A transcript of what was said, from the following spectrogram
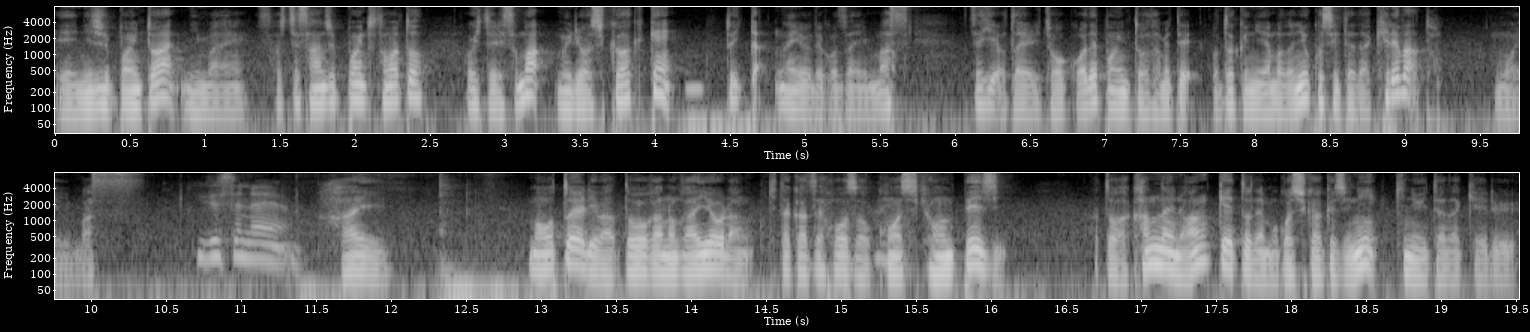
えー20ポイントは2万円そして30ポイント貯まるとお一人様無料宿泊券といった内容でございます。ぜひお便り投稿でポイントを貯めてお得に山戸にお越しいただければと思います。いいですね。はい、まあ、お便りは動画の概要欄北風放送公式ホームページ、あとは館内のアンケートでもご宿泊時に記入いただける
